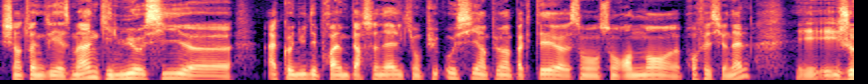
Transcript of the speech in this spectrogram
chez Antoine Griezmann, qui lui aussi euh, a connu des problèmes personnels qui ont pu aussi un peu impacter euh, son, rendement professionnel. Et, je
